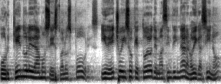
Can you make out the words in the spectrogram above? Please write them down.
¿por qué no le damos esto a los pobres? Y de hecho hizo que todos los demás se indignaran. Oiga, sí, ¿no?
